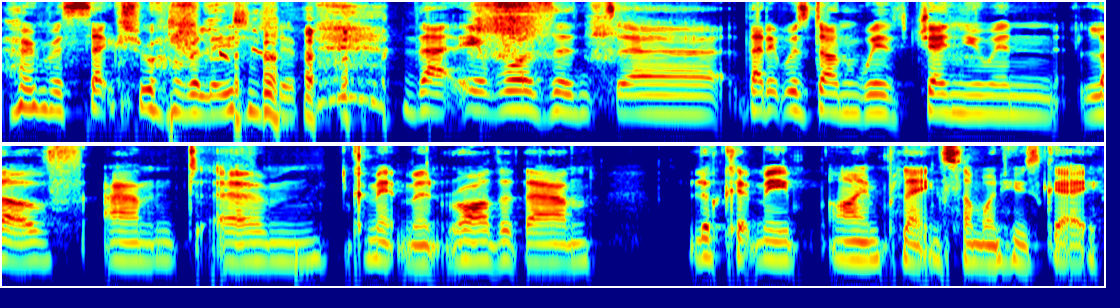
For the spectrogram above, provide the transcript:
homosexual relationship, that it wasn't uh, that it was done with genuine love and um, commitment rather than look at me, I'm playing someone who's gay.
